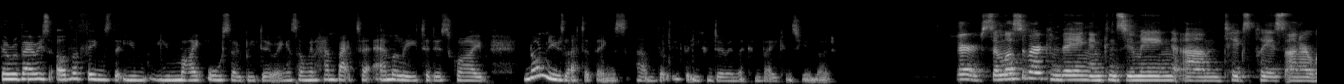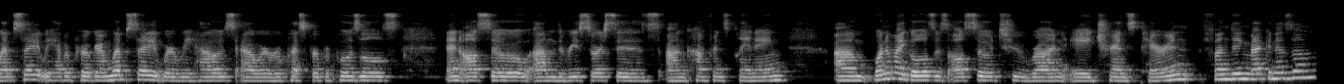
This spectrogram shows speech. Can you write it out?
There are various other things that you, you might also be doing. And so I'm going to hand back to Emily to describe non-newsletter things um, that, that you can do in the convey consume mode. Sure. So most of our conveying and consuming um, takes place on our website. We have a program website where we house our request for proposals and also um, the resources on conference planning. Um, one of my goals is also to run a transparent funding mechanism.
